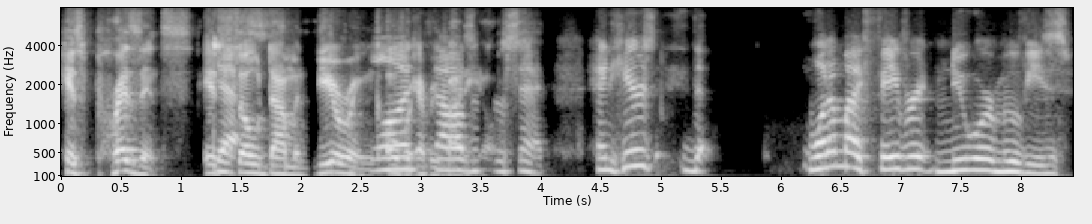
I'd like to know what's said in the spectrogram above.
his presence is yes, so domineering 1, over everybody else. And here's the, one of my favorite newer movies,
